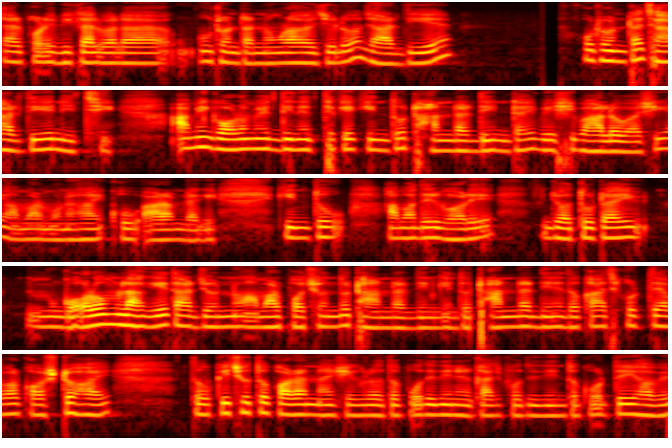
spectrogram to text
তারপরে বিকালবেলা উঠোনটা নোংরা হয়েছিল, ঝাড় দিয়ে উঠোনটা ঝাড় দিয়ে নিচ্ছি। আমি গরমের দিনের থেকে কিন্তু ঠান্ডার দিনটাই বেশি ভালোবাসি, আমার মনে হয় খুব আরাম লাগে। কিন্তু আমাদের ঘরে যতটাই গরম লাগে, তার জন্য আমার পছন্দ ঠান্ডার দিন। কিন্তু ঠান্ডার দিনে তো কাজ করতে আবার কষ্ট হয়, তো কিছু তো করার নাই, সেগুলো তো প্রতিদিনের কাজ, প্রতিদিন তো করতেই হবে।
